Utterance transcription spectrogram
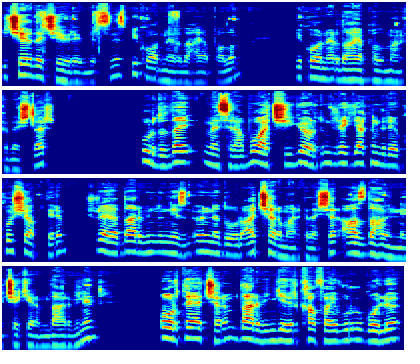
İçeri de çevirebilirsiniz. Bir korner daha yapalım. Bir korner daha yapalım arkadaşlar. Burada da mesela bu açıyı gördüm. Direkt yakın direğe koşu yap derim. Şuraya Darwin Nunez'in önüne doğru açarım arkadaşlar. Az daha önüne çekerim Darwin'in. Ortaya açarım. Darwin gelir kafayı vurur golü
